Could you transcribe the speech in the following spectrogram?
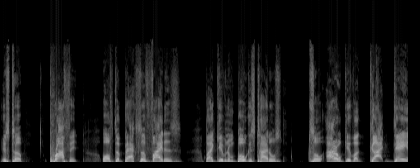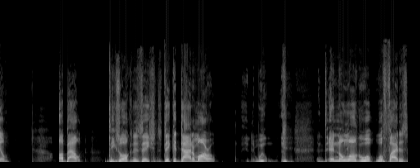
is to profit off the backs of fighters by giving them bogus titles. So I don't give a goddamn about these organizations. They could die tomorrow. We and no longer will, will fighters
